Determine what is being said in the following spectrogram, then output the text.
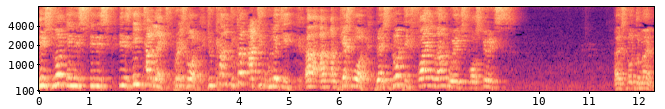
It's not in his in his in his intellect. Praise God. You can't you can't articulate it. Uh, and, and guess what? There's no defined language for spirits. That is known to man.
